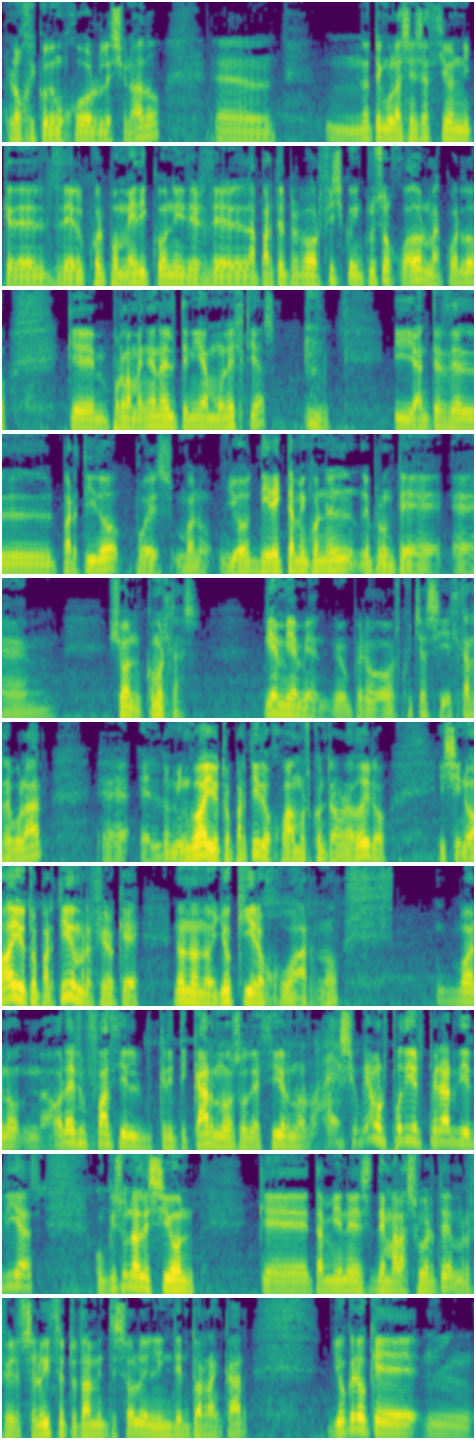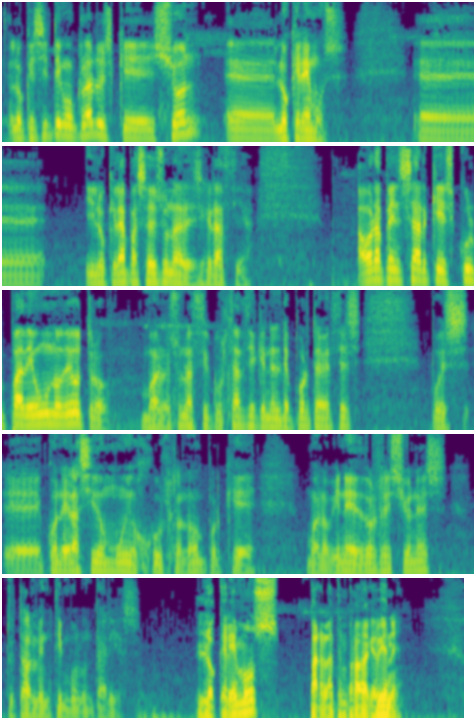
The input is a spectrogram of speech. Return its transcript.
lógico de un jugador lesionado. Eh, no tengo la sensación ni que desde el cuerpo médico ni desde la parte del preparador físico, incluso el jugador, me acuerdo que por la mañana él tenía molestias y antes del partido, pues bueno, yo directamente con él le pregunté, eh, Sean, ¿cómo estás? Bien, bien, bien. Digo, pero escucha, si estás regular, eh, el domingo hay otro partido, jugamos contra Obradoiro. Y si no hay otro partido, me refiero que, no, no, no, yo quiero jugar, ¿no? Bueno, ahora es fácil criticarnos o decirnos, "Ay, si hubiéramos podido esperar 10 días, con que es una lesión que también es de mala suerte, me refiero, se lo hizo totalmente solo y le intentó arrancar. Yo creo que mm, lo que sí tengo claro es que Sean eh, lo queremos. Eh, y lo que le ha pasado es una desgracia. Ahora pensar que es culpa de uno o de otro, bueno, es una circunstancia que en el deporte a veces, pues eh, con él ha sido muy injusto, ¿no? Porque, bueno, viene de dos lesiones totalmente involuntarias. Lo queremos para la temporada que viene.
